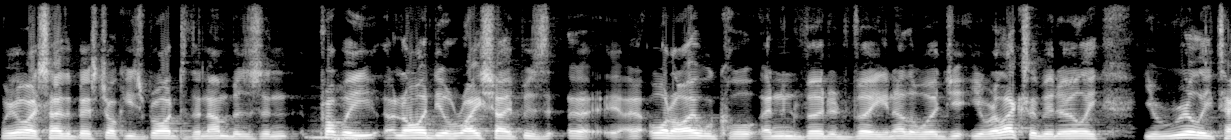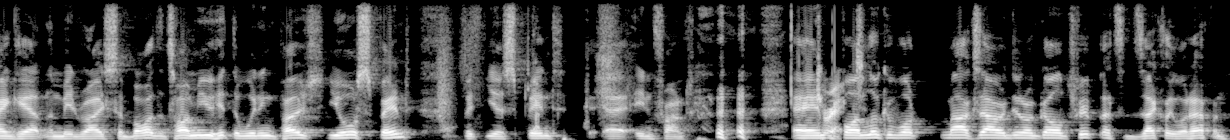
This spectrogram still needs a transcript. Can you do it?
We always say the best jockeys ride to the numbers, and probably an ideal race shape is uh, what I would call an inverted V. In other words, you, you, relax a bit early, you really tank out in the mid race. So by the time you hit the winning post, you're spent, but you're spent uh, in front. and Correct. by look at what Mark Zahra did on Gold Trip, that's exactly what happened.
